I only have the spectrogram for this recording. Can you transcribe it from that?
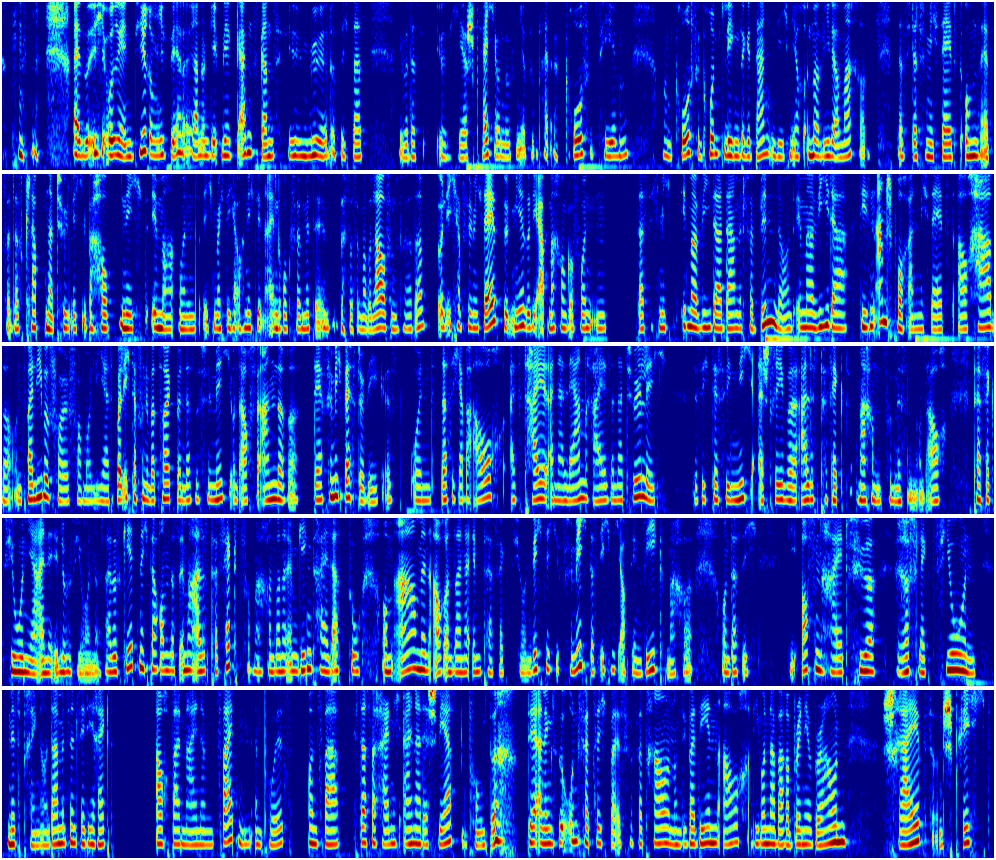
Also ich orientiere mich sehr daran und gebe mir ganz, ganz viel Mühe, dass ich das über das über ich hier spreche und das sind ja zum Teil große Themen und große grundlegende Gedanken, die ich mir auch immer wieder mache, dass ich das für mich selbst umsetze. Das klappt natürlich überhaupt nicht immer und ich möchte hier auch nicht den Eindruck vermitteln, dass das immer so laufen würde. Und ich habe für mich selbst mit mir so die Abmachung gefunden, dass ich mich immer wieder damit verbinde und immer wieder diesen Anspruch an mich selbst auch habe und zwar liebevoll formuliert, weil ich davon überzeugt bin, dass es für mich und auch für andere der für mich beste Weg ist und dass ich aber auch als Teil einer Lernreise natürlich dass ich deswegen nicht erstrebe, alles perfekt machen zu müssen und auch Perfektion ja eine Illusion ist. Also es geht nicht darum, das immer alles perfekt zu machen, sondern im Gegenteil das zu umarmen, auch in seiner Imperfektion. Wichtig ist für mich, dass ich mich auf den Weg mache und dass ich die Offenheit für Reflexion mitbringe. Und damit sind wir direkt auch bei meinem zweiten Impuls. Und zwar ist das wahrscheinlich einer der schwersten Punkte, der allerdings so unverzichtbar ist für Vertrauen und über den auch die wunderbare Brené Brown schreibt und spricht,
